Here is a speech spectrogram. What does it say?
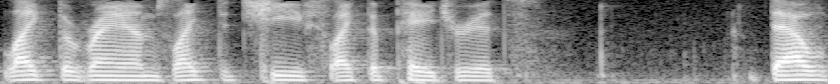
like the Rams, like the Chiefs, like the Patriots, that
